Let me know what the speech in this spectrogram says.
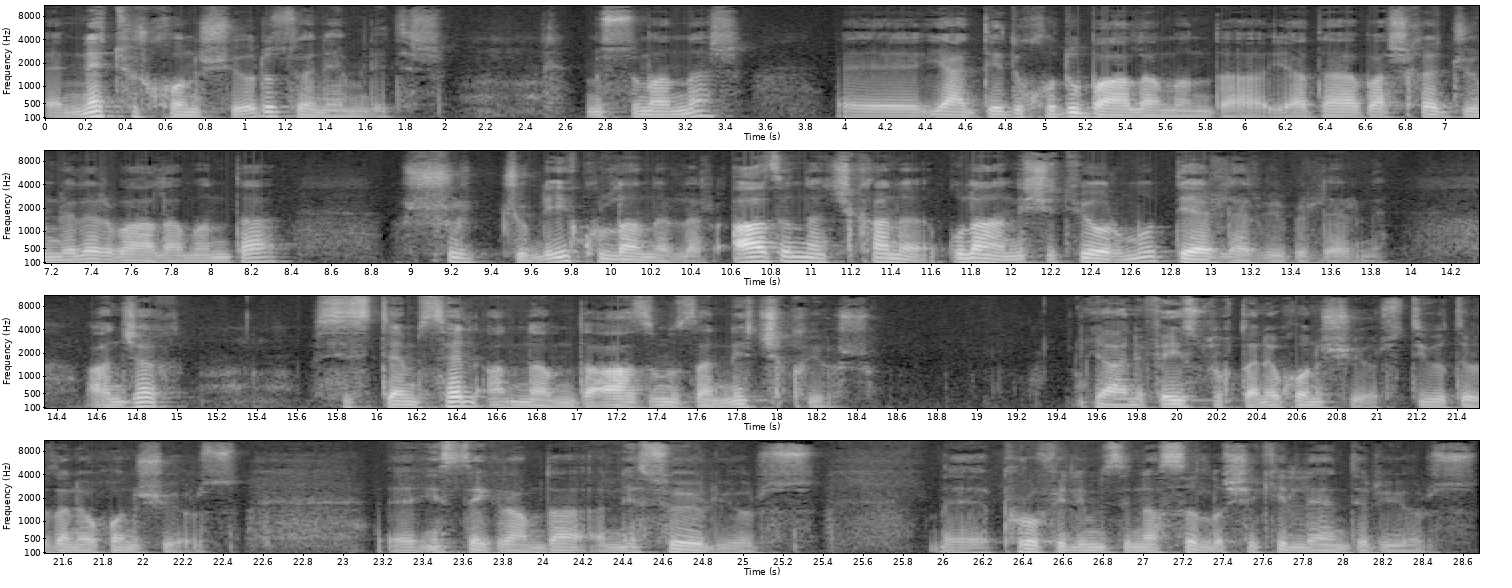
e, ne tür konuşuyoruz önemlidir. Müslümanlar e, yani dedikodu bağlamında ya da başka cümleler bağlamında şu cümleyi kullanırlar. Ağzından çıkanı kulağın işitiyor mu derler birbirlerine. Ancak sistemsel anlamda ağzımızdan ne çıkıyor? Yani Facebook'ta ne konuşuyoruz, Twitter'da ne konuşuyoruz, e, Instagram'da ne söylüyoruz, profilimizi nasıl şekillendiriyoruz,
